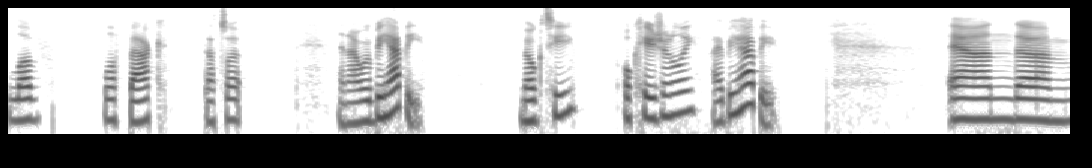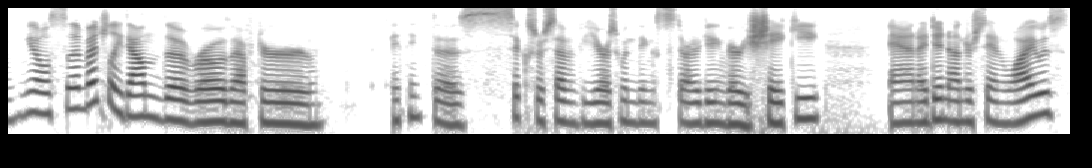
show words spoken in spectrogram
love, love back. That's it, and I would be happy. Milk tea, occasionally, I'd be happy. And um, you know, so eventually down the road, after I think the six or seven years, when things started getting very shaky, and I didn't understand why it was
